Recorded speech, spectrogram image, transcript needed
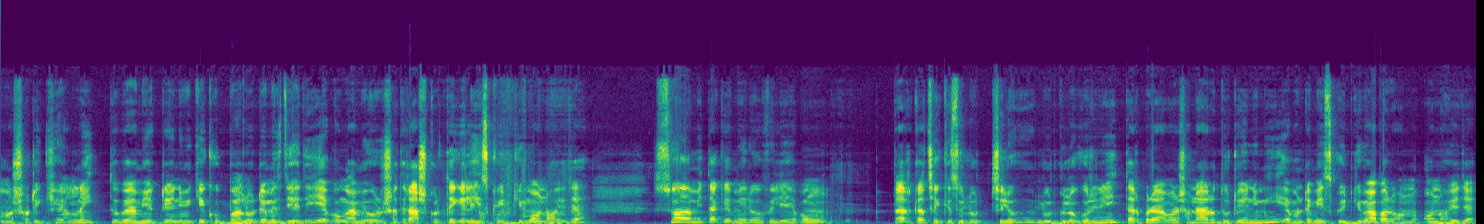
আমার সঠিক খেয়াল নেই, তবে আমি একটা এনিমিকে খুব ভালো ড্যামেজ দিয়ে দিই এবং আমি ওর সাথে রাশ করতে গেলে স্কুইড গেম অন হয়ে যায়। সো আমি তাকে মেরেও ফেলি এবং তার কাছে কিছু লুট ছিল লুটগুলো করে নিই। তারপরে আমার সামনে আরও দুটো এনিমি এমন টাইমে স্কুইড গেমে আবার অন অন হয়ে যায়।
